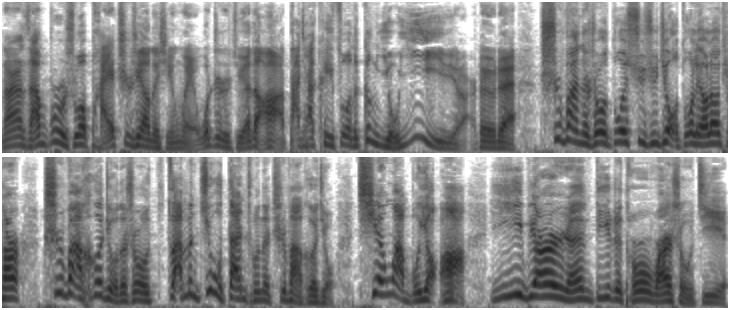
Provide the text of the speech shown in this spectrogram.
当然，咱不是说排斥这样的行为，我只是觉得啊，大家可以做的更有意义一点，对不对？吃饭的时候多叙叙旧，多聊聊天吃饭喝酒的时候，咱们就单纯的吃饭喝酒，千万不要啊，一边人低着头玩手机，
